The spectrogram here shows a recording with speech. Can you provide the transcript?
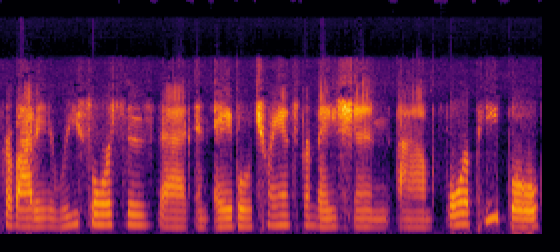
providing resources that enable transformation um, for people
